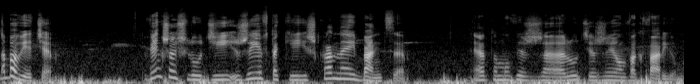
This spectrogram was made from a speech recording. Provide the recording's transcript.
No bo wiecie, większość ludzi żyje w takiej szklanej bańce. Ja to mówię, że ludzie żyją w akwarium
